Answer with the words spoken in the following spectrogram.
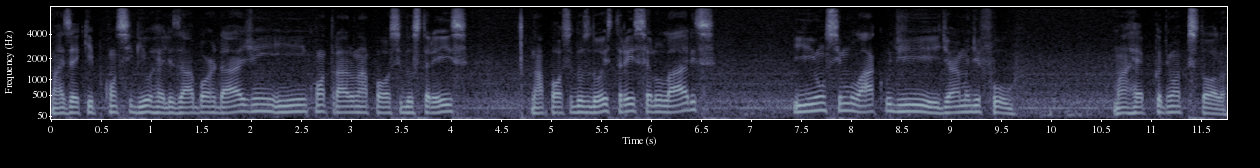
mas a equipe conseguiu realizar a abordagem e encontraram na posse dos três, na posse dos dois, três celulares e um simulacro de, de arma de fogo, uma réplica de uma pistola.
